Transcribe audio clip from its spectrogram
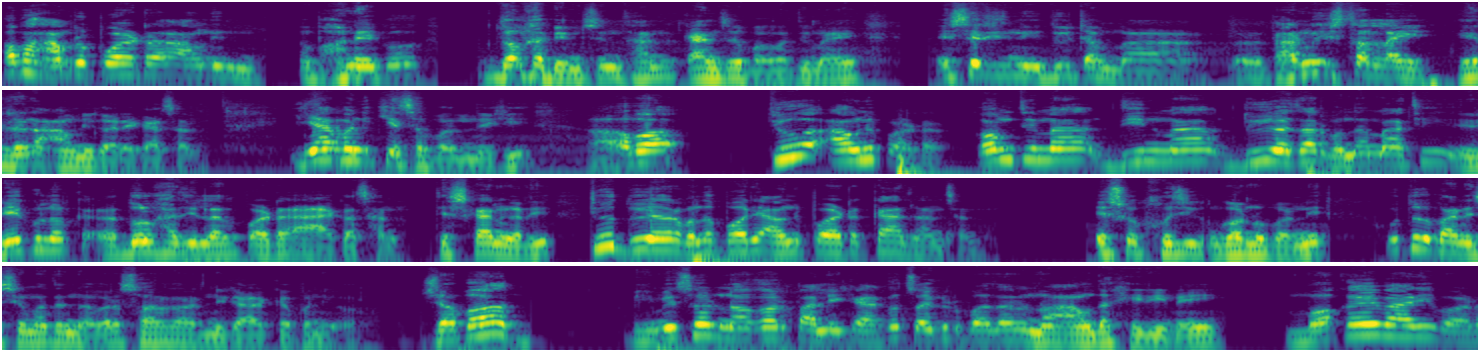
अब हाम्रो पर्यटक आउने भनेको दोलखा भीमसिंह थान कान्छो भगवती माई यसरी नै दुईवटा धार्मिक स्थललाई हेरेर आउने गरेका छन्। यहाँ पनि के छ भनेदेखि अब त्यो आउने पर्यटक कम्तीमा दिनमा दुई हजारभन्दा माथि रेगुलर दोलखा जिल्लाको पर्यटक आएका छन्। त्यस कारण गरी त्यो दुई हजारभन्दा बढी आउने पर्यटक कहाँ जान्छन्? यसको खोजी गर्नुपर्ने उत्तर वाणिज्य मात्रै नभएर सरकार निकायको पनि हो। जब भीमेश्वर नगरपालिकाको चैकुट बजार नआउँदाखेरि नै मकैबारीबाट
